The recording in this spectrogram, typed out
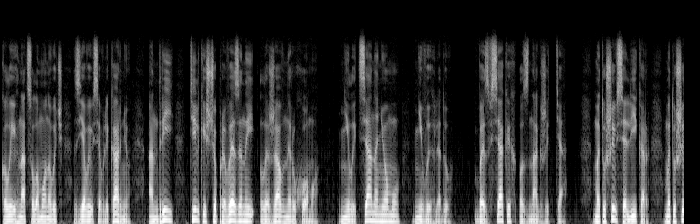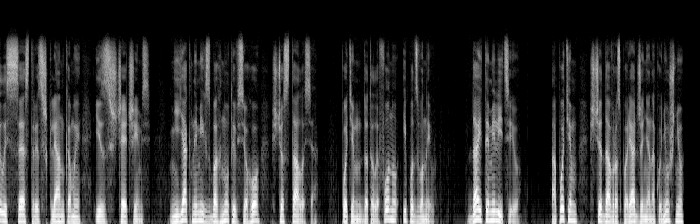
Коли Ігнат Соломонович з'явився в лікарню, Андрій, тільки що привезений, лежав нерухомо. Ні лиця на ньому, ні вигляду. Без всяких ознак життя. Метушився лікар, метушились сестри з шклянками і з ще чимсь. Ніяк не міг збагнути всього, що сталося. Потім до телефону і подзвонив. «Дайте міліцію». А потім ще дав розпорядження на конюшню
